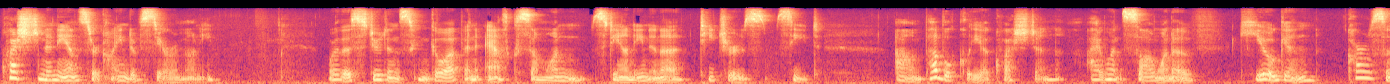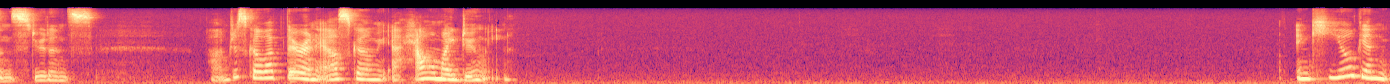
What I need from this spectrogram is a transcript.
question and answer kind of ceremony, where the students can go up and ask someone standing in a teacher's seat um, publicly a question. I once saw one of Kyogen Carlson's students um, just go up there and ask them, How am I doing? And Kyogen,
